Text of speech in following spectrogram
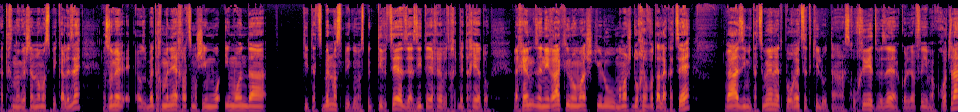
הטכנולוגיה שלהם לא מספיקה לזה. אז הוא אומר, אז הוא בטח מניח לעצמו שאם אם וונדה תתעצבן מספיק ומספיק תרצה את זה, אז היא תלך ות- ותחיה אותו. לכן זה נראה כאילו ממש כאילו, ממש דוחף אותה לקצה, ואז היא מתעצבנת, פורצת כאילו את הזכוכית וזה, הכל יופי עם הכוחות שלה,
